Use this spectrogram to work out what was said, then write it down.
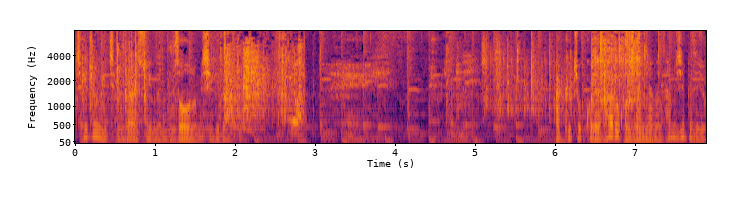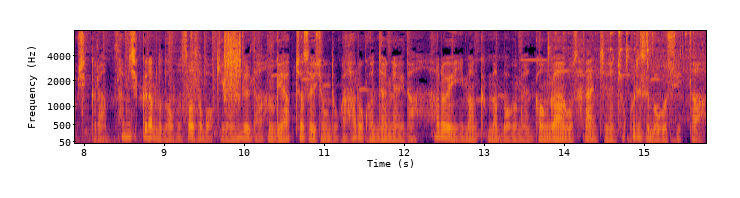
체중이 증가할 수 있는 무서운 음식이다 다크 초콜릿 하루 권장량은 30에서 60g 30g도 너무 써서 먹기가 힘들다. 두 개 합쳐서 이 정도가 하루 권장량이다. 하루에 이만큼만 먹으면 건강하고 살 안 찌는 초콜릿을 먹을 수 있다.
